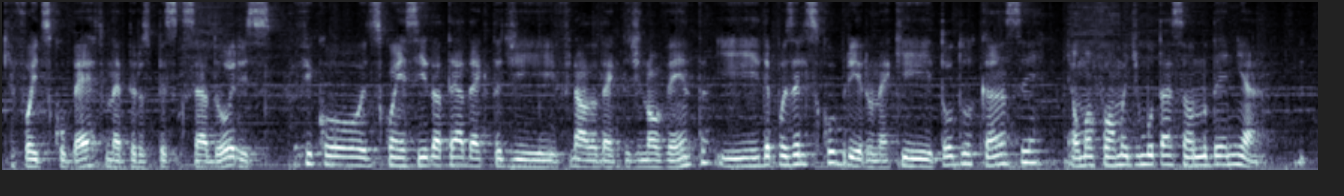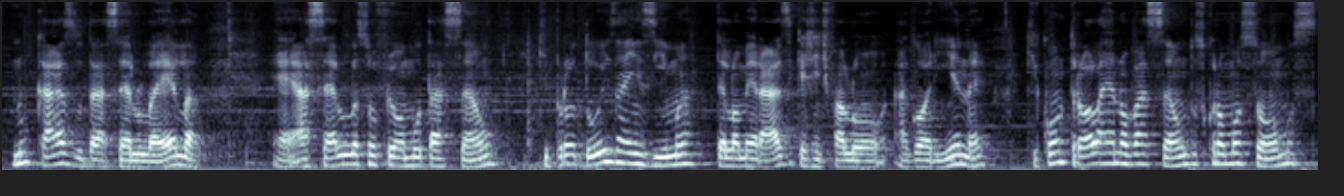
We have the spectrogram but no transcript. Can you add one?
que foi descoberto, né, pelos pesquisadores, ficou desconhecido até a década de final da década de 90 e depois eles descobriram, né, que todo câncer é uma forma de mutação no DNA. No caso da célula ela, é, a célula sofreu uma mutação que produz a enzima telomerase, que a gente falou agora, né, que controla a renovação dos cromossomos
